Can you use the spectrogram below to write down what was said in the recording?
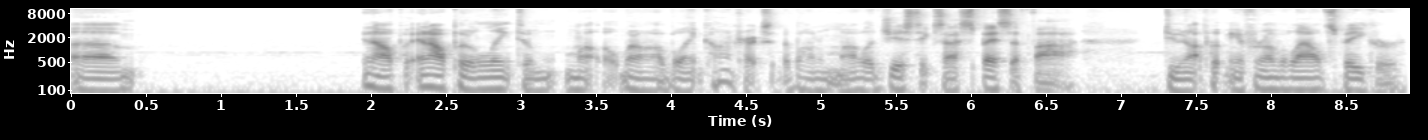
Um, and I'll put, and I'll put a link to my, one of my blank contracts at the bottom. My logistics I specify do not put me in front of a loudspeaker.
